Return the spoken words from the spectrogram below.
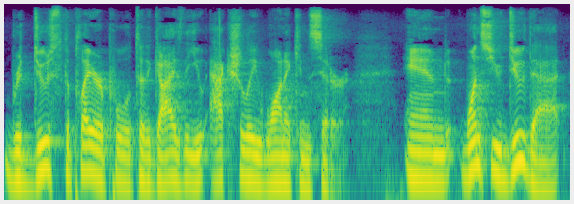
reduce the player pool to the guys that you actually want to consider. And once you do that,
